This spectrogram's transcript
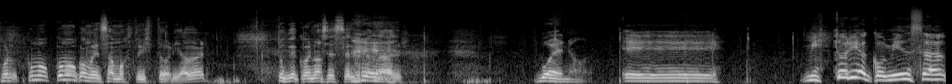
por- ¿cómo, ¿cómo comenzamos tu historia? A ver, tú que conoces el canal. Bueno, eh, mi historia comienza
